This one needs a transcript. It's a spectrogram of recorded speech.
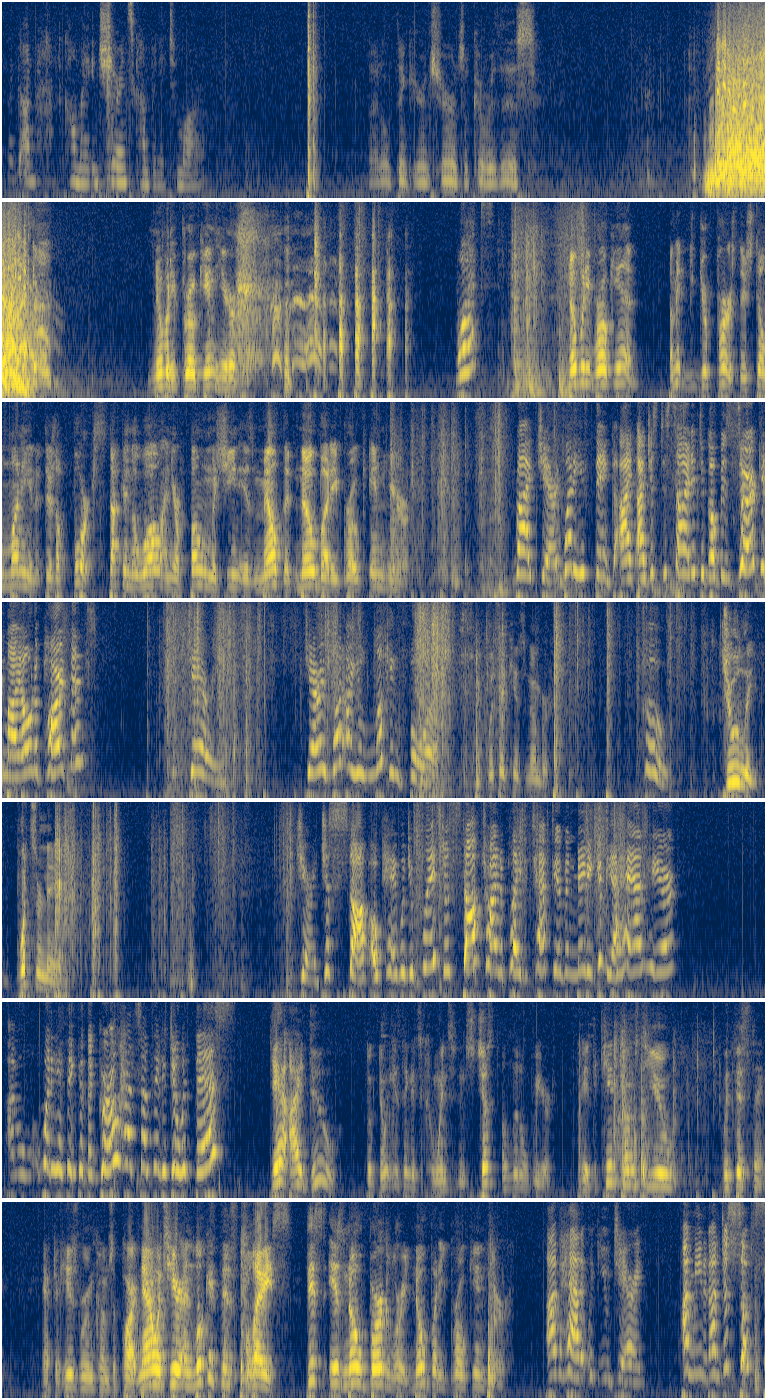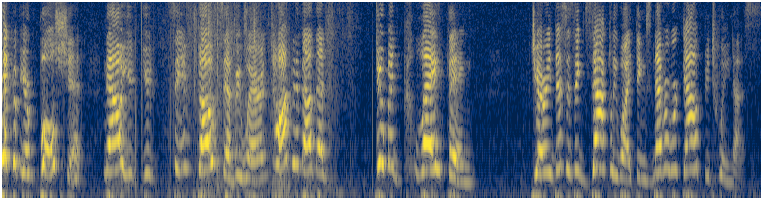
Like, I'm have to call my insurance company tomorrow. I don't think your insurance will cover this. Nobody broke in here. What? Nobody broke in. I mean, your purse, there's still money in it. There's a fork stuck in the wall, and your phone machine is melted. Nobody broke in here. Right, Jerry. What do you think? I, I just decided to go berserk in my own apartment? Jerry. Jerry, what are you looking for? What's that kid's number? Who? Julie. What's her name? Jerry, just stop, okay? Would you please just stop trying to play detective and maybe give me a hand here? I mean, what do you think that the girl had something to do with this? Yeah, I do. Look, don't you think it's a coincidence? Just a little weird. Okay, the kid comes to you with this thing after his room comes apart. Now it's here, and look at this place. This is no burglary. Nobody broke in here. I've had it with you, Jerry. I mean it. I'm just so sick of your bullshit. Now you're, you're seeing ghosts everywhere and talking about that stupid clay thing. Jerry, this is exactly why things never worked out between us.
